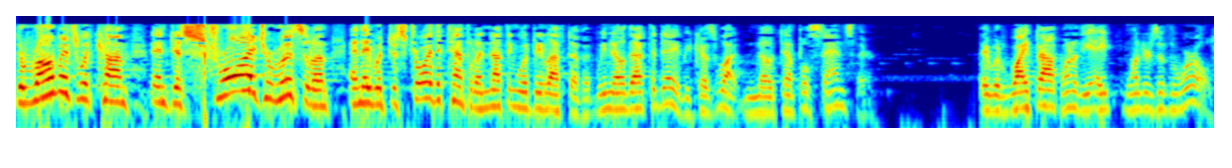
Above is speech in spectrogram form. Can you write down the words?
the Romans would come and destroy Jerusalem, and they would destroy the temple, and nothing would be left of it. We know that today because what? No temple stands there. They would wipe out one of the eight wonders of the world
